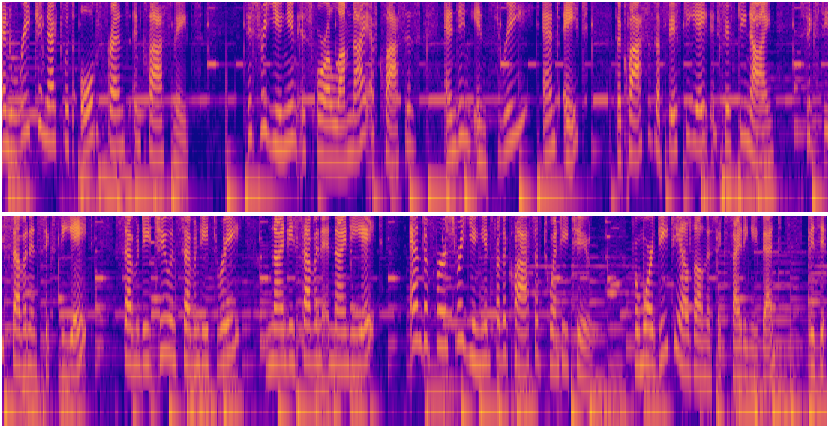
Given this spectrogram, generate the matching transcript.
and reconnect with old friends and classmates. This reunion is for alumni of classes ending in 3 and 8, the classes of 58 and 59, 67 and 68, 72 and 73, 97 and 98, and the first reunion for the class of 22. For more details on this exciting event, visit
